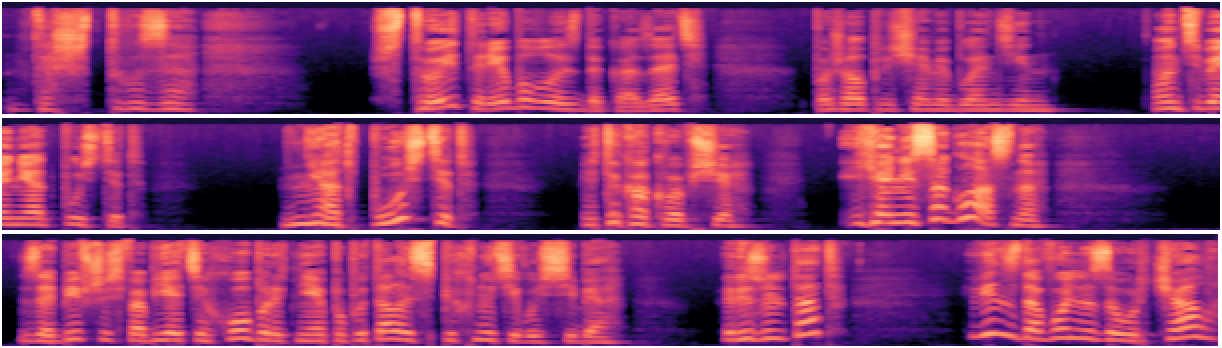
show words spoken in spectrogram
«Да что за...» «Что и требовалось доказать», — пожал плечами блондин. «Он тебя не отпустит». «Не отпустит? Это как вообще? Я не согласна!» Забившись в объятиях оборотня, я попыталась спихнуть его с себя. Результат? Винс довольно заурчал,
